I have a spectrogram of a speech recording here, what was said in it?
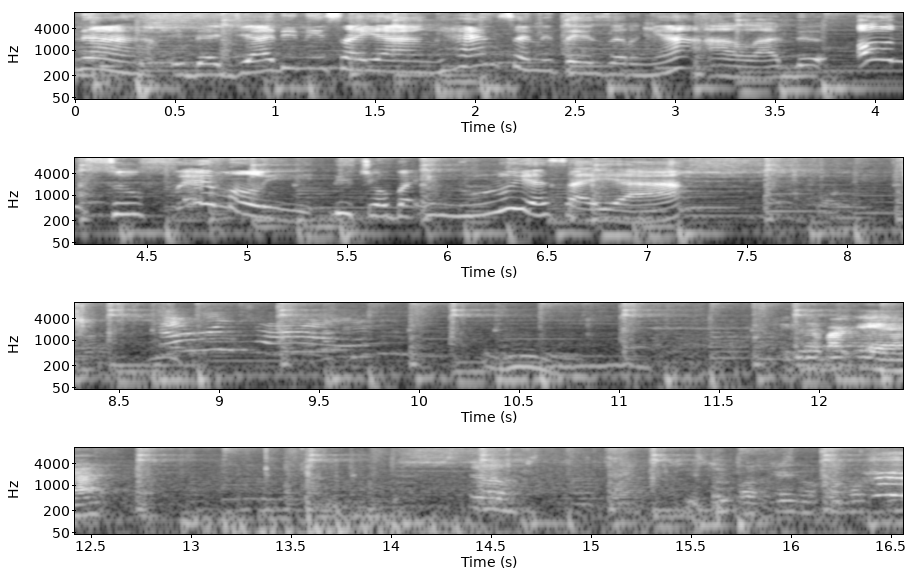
Nah, udah jadi nih sayang hand sanitizernya ala The Onsu Family. Dicobain dulu ya sayang. I want try. Kita pakai ya. Tuh. Cici pakai nggak pakai.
